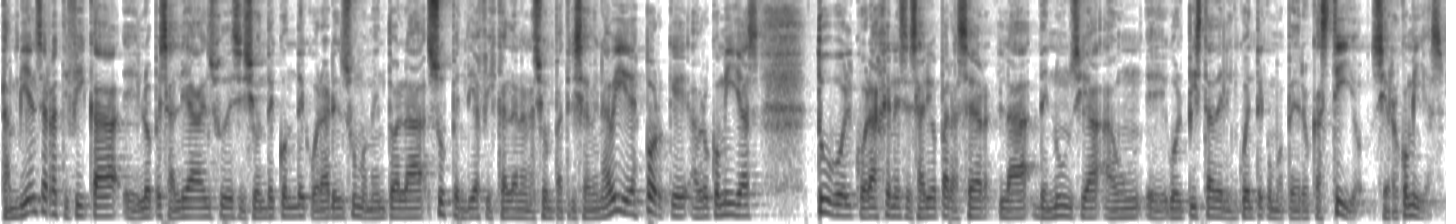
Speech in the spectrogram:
También se ratifica López Aliaga en su decisión de condecorar en su momento a la suspendida fiscal de la Nación, Patricia Benavides, porque, abro comillas, tuvo el coraje necesario para hacer la denuncia a un eh, golpista delincuente como Pedro Castillo, cierro comillas.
